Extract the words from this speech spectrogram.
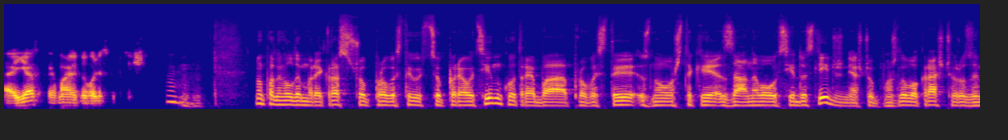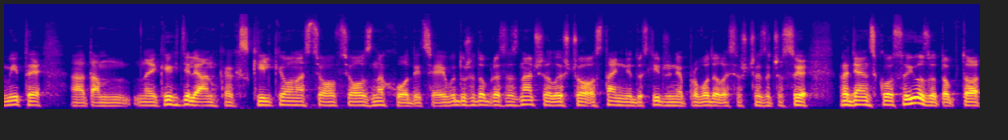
е, я сприймаю доволі скептично. Мгм. Ну, пане Володимире, якраз щоб провести ось цю переоцінку, треба провести знову ж таки заново усі дослідження, щоб можливо краще розуміти там на яких ділянках скільки у нас цього всього знаходиться. І ви дуже добре зазначили, що останні дослідження проводилися ще за часи радянського союзу, тобто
